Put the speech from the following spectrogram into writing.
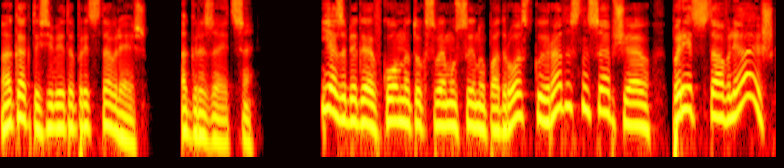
«А как ты себе это представляешь?» — огрызается. Я забегаю в комнату к своему сыну-подростку и радостно сообщаю «Представляешь,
